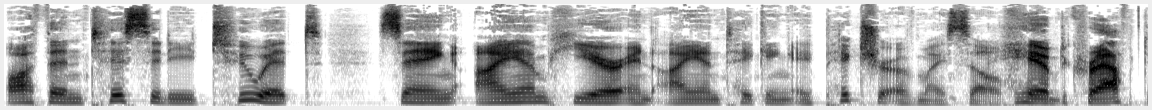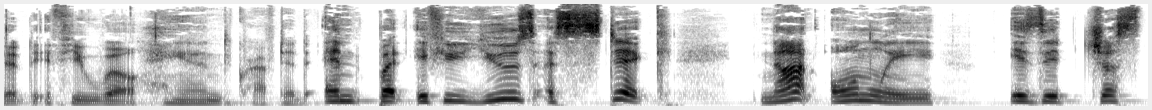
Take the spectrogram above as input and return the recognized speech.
authenticity to it, saying, I am here and I am taking a picture of myself. Handcrafted, if you will. Handcrafted. And but if you use a stick, not only is it just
